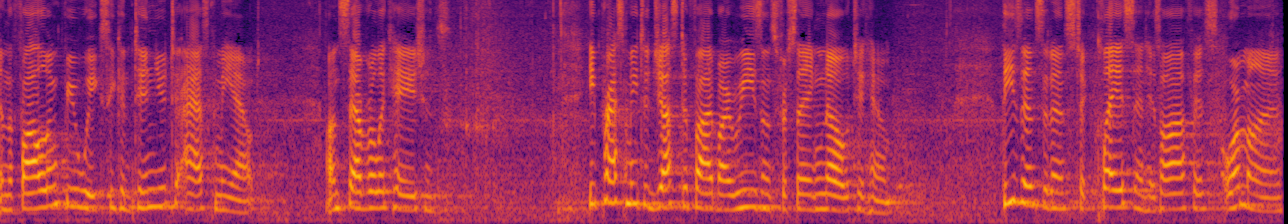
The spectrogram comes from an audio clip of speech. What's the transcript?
in the following few weeks, he continued to ask me out on several occasions. He pressed me to justify my reasons for saying no to him. These incidents took place in his office or mine.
